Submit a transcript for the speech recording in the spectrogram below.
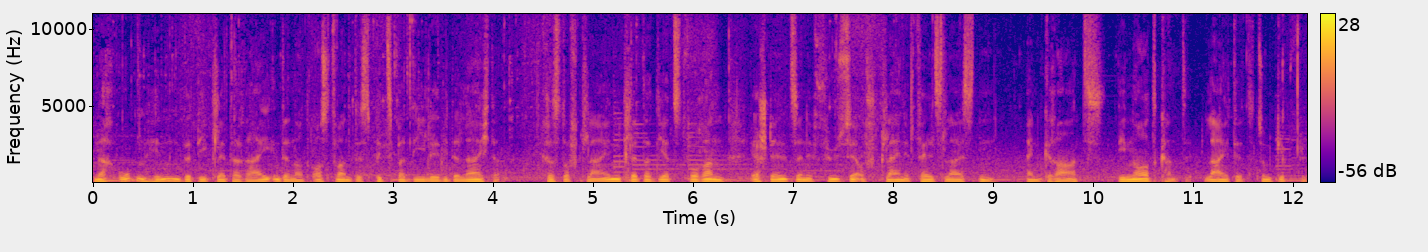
Nach oben hin wird die Kletterei in der Nordostwand des Spitzbadile wieder leichter. Christoph Klein klettert jetzt voran. Er stellt seine Füße auf kleine Felsleisten. Ein Grat, die Nordkante, leitet zum Gipfel.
